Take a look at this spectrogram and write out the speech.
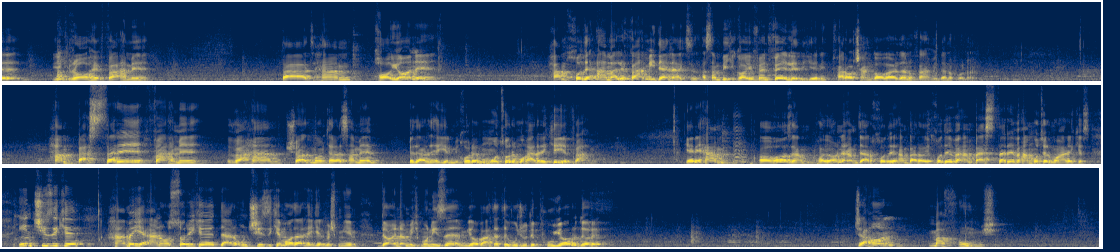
یک راه فهمه بعد هم پایان هم خود عمل فهمیدن اصلا بیقایفن فعله دیگه یعنی فراچنگ آوردن و فهمیدن و فلان. هم بستر فهمه و هم شاید مهمتر از همه به درد هگل می‌خوره موتور محرکه فهمه. یعنی هم آغاز هم پایان هم در خود هم برای خوده و هم بستره و هم موتور محرک است. این چیزی که همه عناصری که در اون چیزی که ما در هگل بهش میگیم داینامیک مونیزم یا وحدت وجود پویا رو داره. جهان مفهوم میشه.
